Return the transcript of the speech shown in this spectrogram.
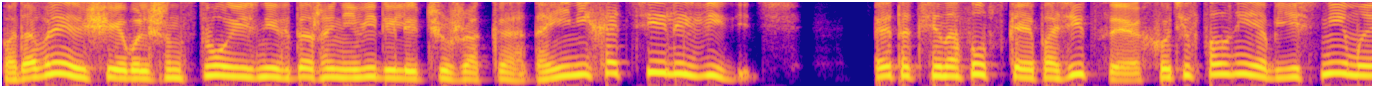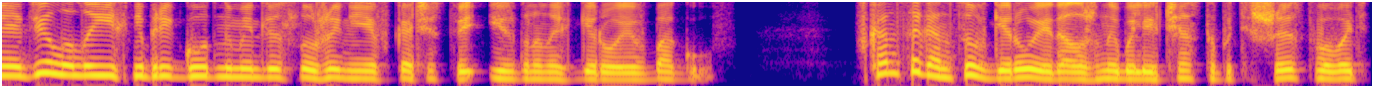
Подавляющее большинство из них даже не видели чужака, да и не хотели видеть. Эта ксенофобская позиция, хоть и вполне объяснимая, делала их непригодными для служения в качестве избранных героев богов. В конце концов, герои должны были часто путешествовать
